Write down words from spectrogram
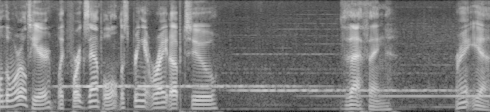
of the world here. Like for example, let's bring it right up to that thing. Right? Yeah.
